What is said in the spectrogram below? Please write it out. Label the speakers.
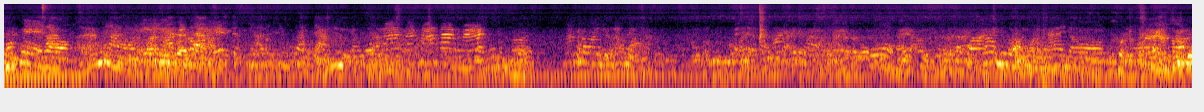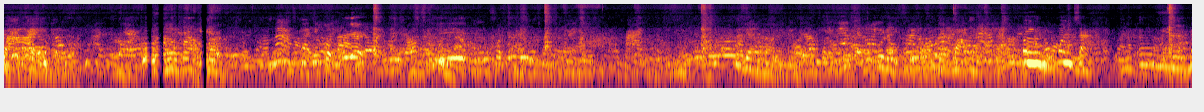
Speaker 1: โอเคหรอกได้ดอกขอไปเออทุกคนจ้ะ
